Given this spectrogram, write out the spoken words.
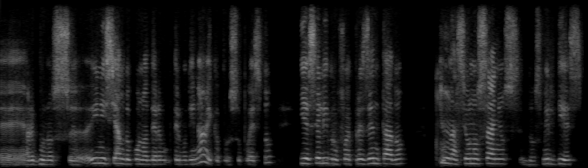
eh, algunos, eh, iniciando con la termodinámica, por supuesto, y ese libro fue presentado hace unos años, en 2010,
